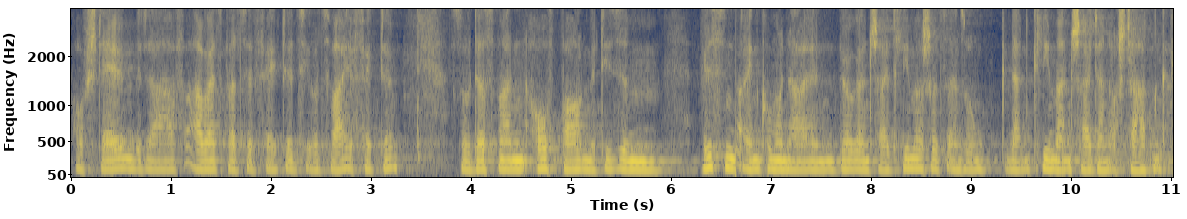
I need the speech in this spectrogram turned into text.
auf Stellenbedarf, Arbeitsplatzeffekte, CO2-Effekte, so dass man aufbauen mit diesem Wissen einen kommunalen Bürgerentscheid Klimaschutz, einen sogenannten Klimaentscheid dann auch starten kann.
